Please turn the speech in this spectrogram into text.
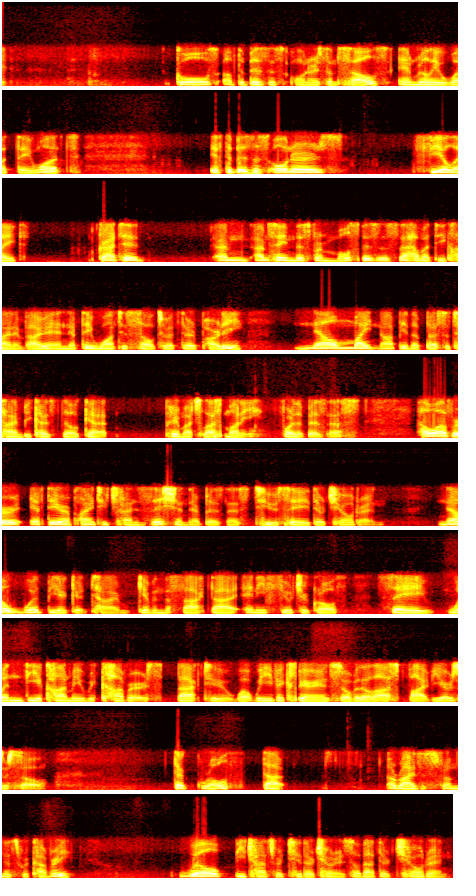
goals of the business owners themselves and really what they want. If the business owners feel like, granted, I'm I'm saying this for most businesses that have a decline in value, and if they want to sell to a third party, now might not be the best of time because they'll get pretty much less money for the business. However, if they are planning to transition their business to say their children, now would be a good time given the fact that any future growth, say when the economy recovers back to what we've experienced over the last five years or so, the growth that arises from this recovery will be transferred to their children so that their children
